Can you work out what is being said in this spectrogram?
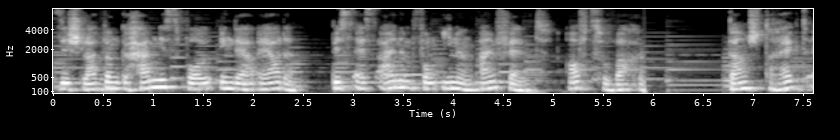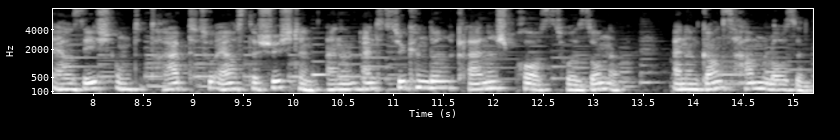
sie schlafen geheimnisvoll in der Erde, bis es einem von ihnen einfällt, aufzuwachen. Dann streckt er sich und treibt zuerst schüchtern einen entzückenden kleinen Spross zur Sonne, einen ganz harmlosen,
